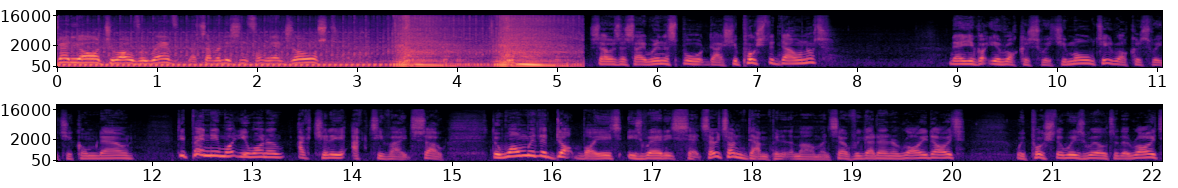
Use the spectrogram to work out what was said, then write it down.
Very hard to over rev. Let's have a listen from the exhaust. So as I say, we're in the sport dash. You push the donut. Now you've got your rocker switch, your multi rocker switch. You come down, depending what you want to actually activate. So the one with the dot by it is where it's set. So it's on damping at the moment. So if we go down a ride height, we push the whiz wheel to the right,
